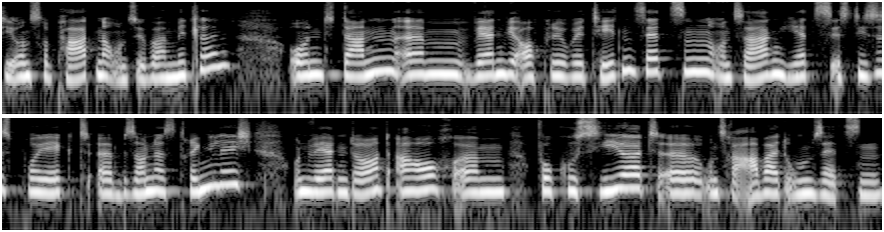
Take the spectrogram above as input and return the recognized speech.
die unsere Partner uns übermitteln. Und dann ähm, werden wir auch Prioritäten setzen und sagen, jetzt ist dieses Projekt äh, besonders dringlich und werden dort auch ähm, fokussiert äh, unsere Arbeit umsetzen.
